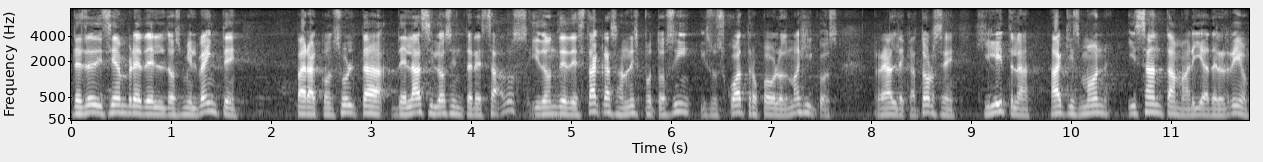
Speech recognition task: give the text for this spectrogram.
desde diciembre del 2020 para consulta de las y los interesados y donde destaca San Luis Potosí y sus cuatro pueblos mágicos, Real de 14, Gilitla, Aquismón y Santa María del Río.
